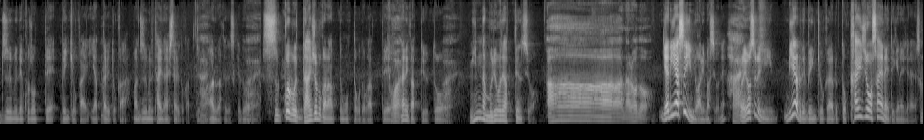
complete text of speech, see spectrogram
Zoom でこぞって勉強会やったりとか、まあ、Zoom で対談したりとかっていうのがあるわけですけど、はい。すっごい僕大丈夫かなって思ったことがあって、はい。何かっていうと、みんな無料でやってるんですよ。ああなるほど。やりやすいのはありますよね、はい。これ要するにリアルで勉強会やると会場を抑えないといけないじゃないですか、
